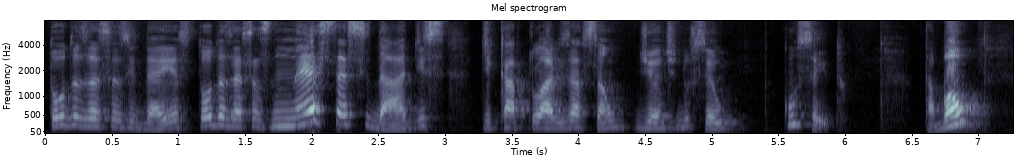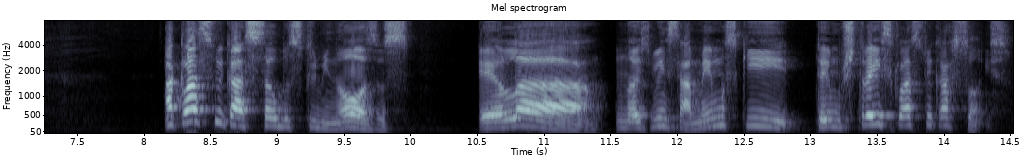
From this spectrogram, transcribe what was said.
todas essas ideias, todas essas necessidades de capitalização diante do seu conceito. Tá bom? A classificação dos criminosos, ela, nós bem sabemos que temos três classificações.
